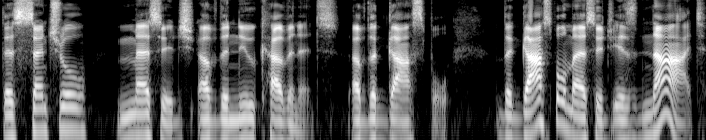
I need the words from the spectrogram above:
the central message of the new covenant, of the gospel. The gospel message is not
